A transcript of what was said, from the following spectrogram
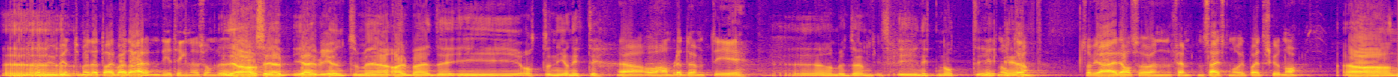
Da du begynte med dette arbeidet her? de tingene som du... Ja, altså jeg, jeg begynte med arbeidet i 899. Ja, Og han ble dømt i Han ble dømt i 1981. 1980 ja. Så vi er altså en 15-16 år på etterskudd nå? Ja, han,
